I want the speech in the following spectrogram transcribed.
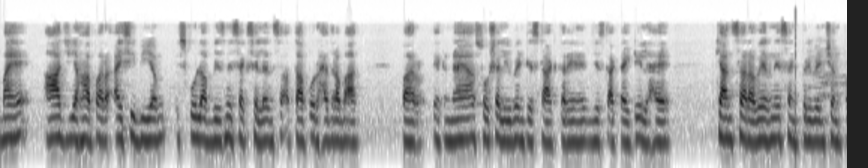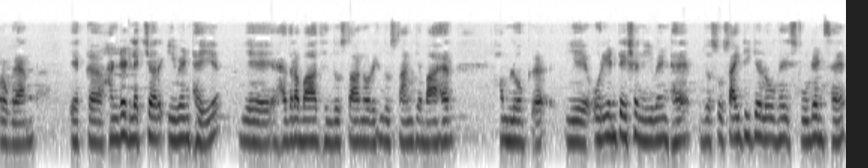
मैं आज यहाँ पर ICBM school of business excellence, Attapur, Hyderabad पर एक नया सोशल इवेंट स्टार्ट करे हैं, जिसका टाइटल है cancer awareness and prevention programme. एक हंड्रेड लेक्चर इवेंट है ये। ये हैदराबाद, हिंदुस्तान और हिंदुस्तान के बाहर हम लोग ये ओरिएंटेशन इवेंट है, जो सोसाइटी के लोग हैं स्टूडेंट्स हैं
